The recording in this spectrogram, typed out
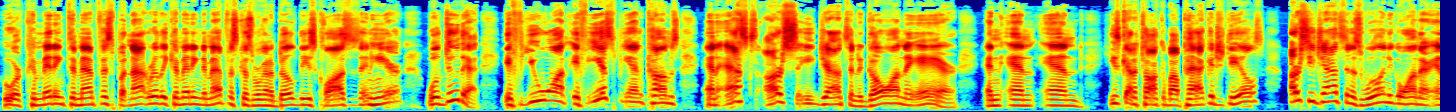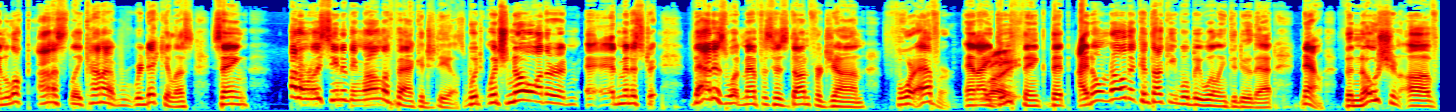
who are committing to Memphis but not really committing to Memphis because we're going to build these clauses in here, we'll do that. If you want, if ESPN comes and asks R.C. Johnson to go on the air and and and he's got to talk about package deals, R.C. Johnson is willing to go on there and look honestly kind of ridiculous saying – I don't really see anything wrong with package deals, which, which no other ad, administration. That is what Memphis has done for John forever. And I right. do think that I don't know that Kentucky will be willing to do that. Now, the notion of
